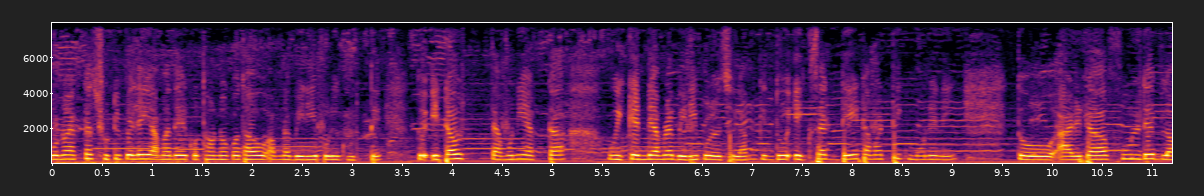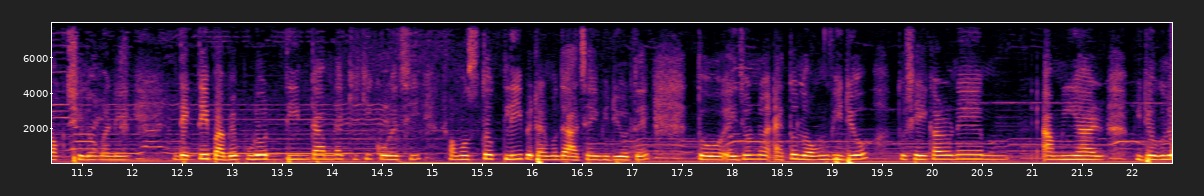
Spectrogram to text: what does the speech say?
কোনো একটা ছুটি পেলেই আমাদের কোথাও না কোথাও আমরা বেরিয়ে পড়ি ঘুরতে। তো এটাও তেমনই একটা উইকেন্ডে আমরা বেরিয়ে পড়েছিলাম, কিন্তু এক্স্যাক্ট ডেট আমার ঠিক মনে নেই। তো আর এটা ফুল ডে ব্লগ ছিল মানে দেখতেই পাবে। পুরো দিনটা আমরা কি কি করেছি, সমস্ত ক্লিপ এটার মধ্যে আছে এই ভিডিওতে। তো এই জন্য এত লং ভিডিও তো সেই কারণে আমি আর ভিডিওগুলো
